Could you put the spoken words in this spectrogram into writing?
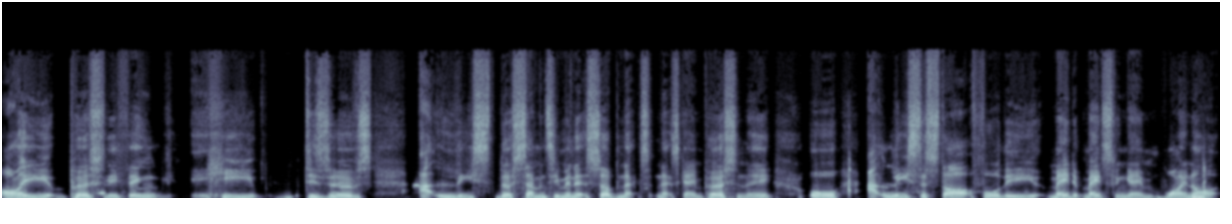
I personally think he deserves at least the 70 minute sub next next game personally or at least a start for the Maid Maidstone game. Why mm. not?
